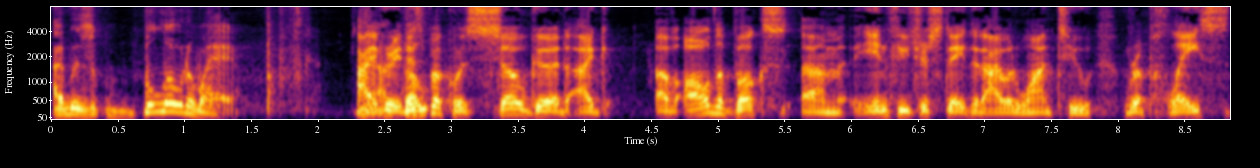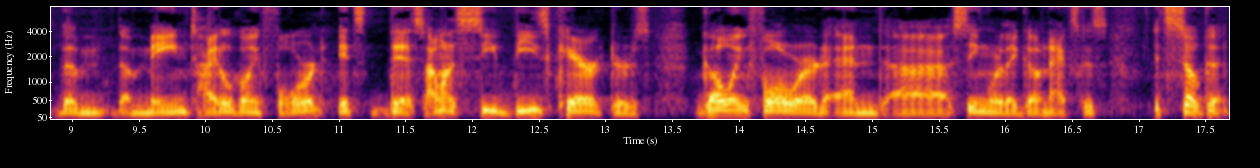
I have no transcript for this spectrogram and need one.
I was blown away. I Yeah, agree. the- This book was so good. Like of all the books um, in Future State that I would want to replace the, the main title going forward, it's this. I want to see these characters going forward and uh, seeing where they go next because it's so good.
